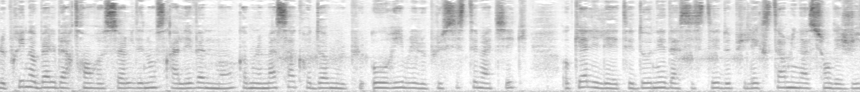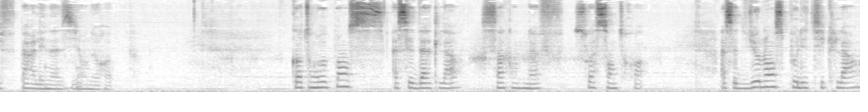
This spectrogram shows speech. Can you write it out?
Le prix Nobel Bertrand Russell dénoncera l'événement comme le massacre d'hommes le plus horrible et le plus systématique auquel il a été donné d'assister depuis l'extermination des Juifs par les nazis en Europe. Quand on repense à ces dates-là, 59, 63, à cette violence politique-là,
